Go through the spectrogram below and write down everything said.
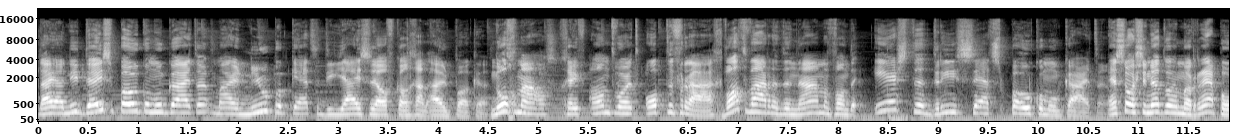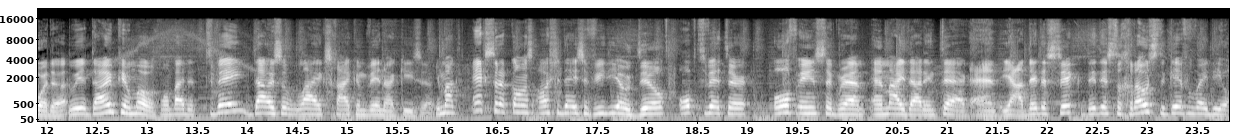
Nou ja, niet deze Pokémon kaarten, maar een nieuw pakket die jij zelf kan gaan uitpakken. Nogmaals, geef antwoord op de vraag. Wat waren de namen van de eerste drie sets Pokémon kaarten? En zoals je net door in mijn rap hoorde, doe je duimpje omhoog. Want bij de 2000 likes ga ik een winnaar kiezen. Je maakt extra kans als je deze video deelt op Twitter of Instagram en mij daarin tagt. En ja, dit is sick. Dit is de grootste giveaway die we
